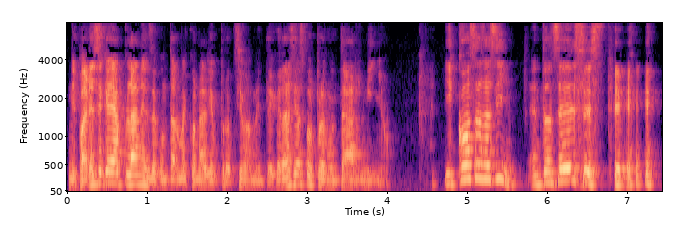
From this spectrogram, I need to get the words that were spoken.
ni parece que haya planes de juntarme con alguien próximamente. Gracias por preguntar, niño. Y cosas así. Entonces, este...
